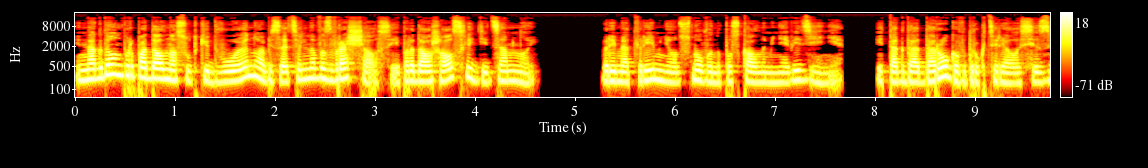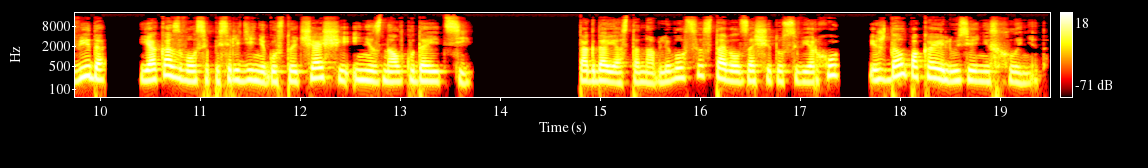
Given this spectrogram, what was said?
Иногда он пропадал на сутки двое, но обязательно возвращался и продолжал следить за мной. Время от времени он снова напускал на меня видение. И тогда дорога вдруг терялась из вида, я оказывался посередине густой чащи и не знал, куда идти. Тогда я останавливался, ставил защиту сверху и ждал, пока иллюзия не схлынет.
